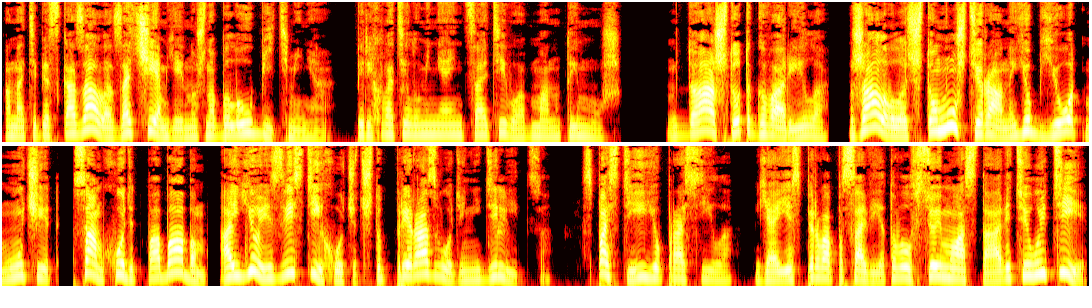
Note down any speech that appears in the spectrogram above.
«Она тебе сказала, зачем ей нужно было убить меня?» Перехватил у меня инициативу обманутый муж. «Да, что-то говорила. Жаловалась, что муж тиран ее бьет, мучает, сам ходит по бабам, а ее извести хочет, чтоб при разводе не делиться. Спасти ее просила. Я ей сперва посоветовал все ему оставить и уйти,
